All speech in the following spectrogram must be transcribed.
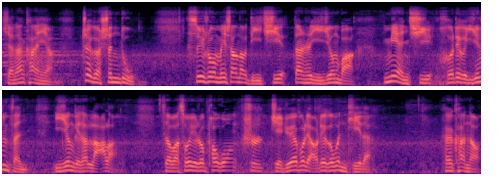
简单看一下这个深度，虽说没上到底漆，但是已经把面漆和这个银粉已经给它拉了，知道吧？所以说抛光是解决不了这个问题的。可以看到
